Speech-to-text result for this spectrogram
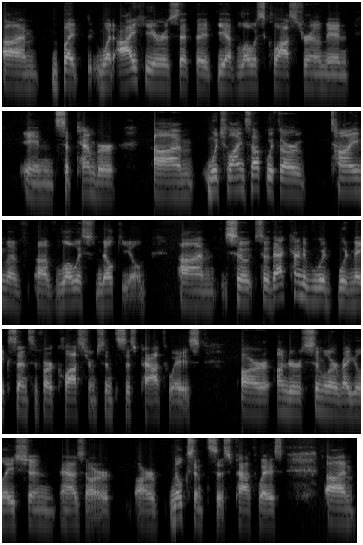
Um, but what I hear is that the you have lowest colostrum in in September, um, which lines up with our time of, of lowest milk yield. Um, so so that kind of would would make sense if our colostrum synthesis pathways are under similar regulation as our our milk synthesis pathways. Um,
